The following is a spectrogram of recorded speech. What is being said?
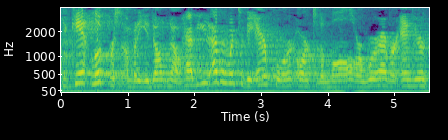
You can't look for somebody you don't know. Have you ever went to the airport or to the mall or wherever and you're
